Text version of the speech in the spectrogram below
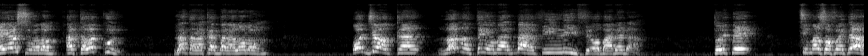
Ẹ̀yẹ́ sìn ọlọ́run àtàwákùl látara ká gbára lọ́lọ́run ó jẹ́ ọ̀kan lọ́nà téèyàn máa gbà fi rí ìfẹ́ ọba dẹ́dà torí pé tí máa sọ fún ẹ pé à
